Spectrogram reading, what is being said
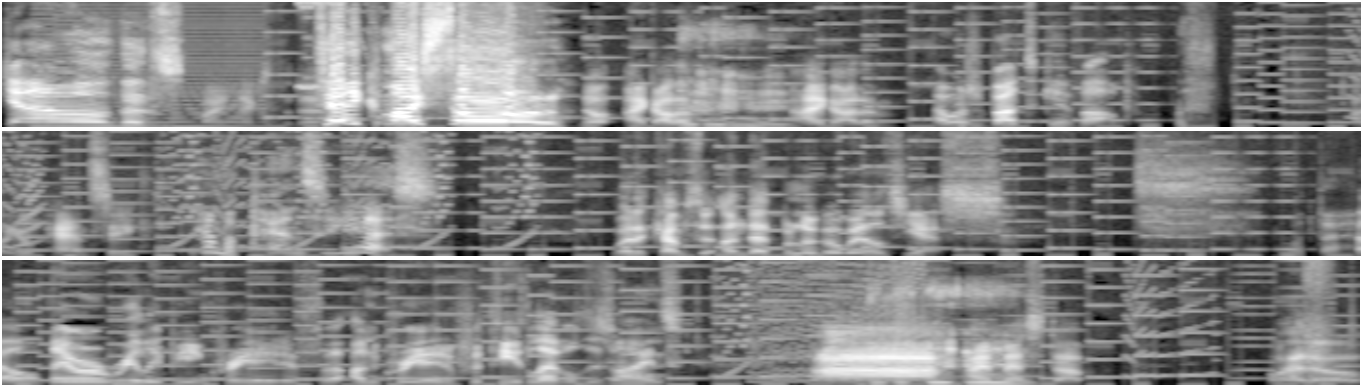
Get out of this. right next to the. Take my soul! No, I got him. I got him. I was about to give up. Are you pansy. I'm a pansy, yes. When it comes to undead beluga whales, yes. Hell? They were really being creative, uh, uncreative with these level designs. Ah, I messed up. Oh, hello.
